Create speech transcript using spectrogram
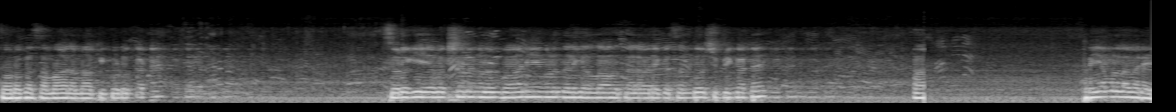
സ്വർഗ സമാനമാക്കി കൊടുക്കട്ടെ. സ്വർഗീയ ഭക്ഷണങ്ങളും പാനീയങ്ങളും നൽകി അള്ളാഹു താല അവരെയൊക്കെ സന്തോഷിപ്പിക്കട്ടെ. പ്രിയമുള്ളവരെ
